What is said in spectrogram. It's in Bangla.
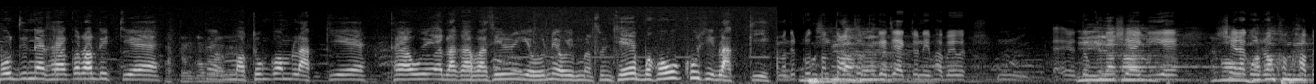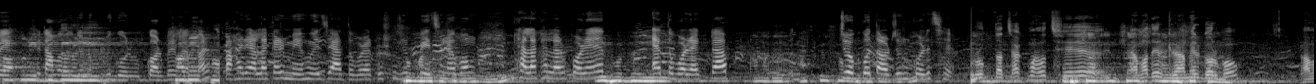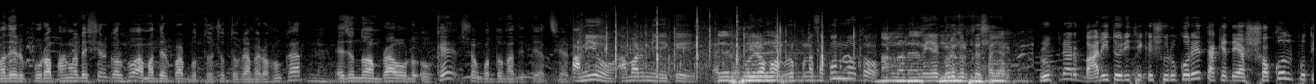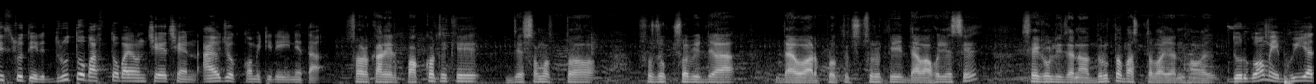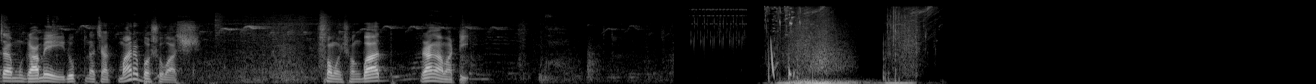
বহুত দিনে ঠাই করা দিচ্ছে মতন কম লাগছে ঠাই ওই এলাকাবাসীর ইয়েও ওই মতন সে বহু খুশি লাগছে। আমাদের অঞ্চল থেকে যে একজন এভাবে দক্ষিণ এশিয়ায় গিয়ে সেরা গোলরক্ষক হবে সেটা আমাদের জন্য খুবই গর্বের ব্যাপার। পাহাড়ি এলাকার মেয়ে হয়ে যে এত বড় একটা সুযোগ পেয়েছেন এবং খেলা খেলার পরে এত বড় একটা যোগ্যতা অর্জন করেছে। রূপতা চাকমা হচ্ছে আমাদের গ্রামের গর্ব। আমাদের পুরো বাংলাদেশের গর্ব আমাদের পার্বত্য চট্টগ্রামের অহংকার এজন্য আমরা ও- ওকে সংবর্ধনা দিতে যাচ্ছি আমিও আমার মেয়েকে এরকম রূপনা সাপন মতো মেয়ে গড়ে তুলতে চাই আর রূপনার বাড়ি তৈরি থেকে শুরু করে তাকে দেয়া সকল প্রতিশ্রুতির দ্রুত বাস্তবায়ন চেয়েছেন আয়োজক কমিটির এই নেতা। সরকারের পক্ষ থেকে যে সমস্ত সুযোগ সুবিধা দেওয়ার প্রতিশ্রুতি দেওয়া হয়েছে সেগুলি যেন দ্রুত বাস্তবায়ন হয়। দুর্গম এই ভুইয়াদাম গ্রামেই রূপনা চাকমার বসবাস। সময় সংবাদ রাঙামাটি।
